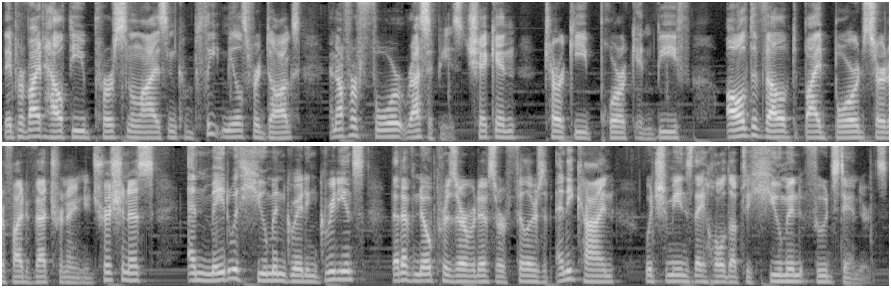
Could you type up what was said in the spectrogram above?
They provide healthy, personalized, and complete meals for dogs and offer four recipes chicken, turkey, pork, and beef, all developed by board certified veterinary nutritionists and made with human grade ingredients that have no preservatives or fillers of any kind, which means they hold up to human food standards.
